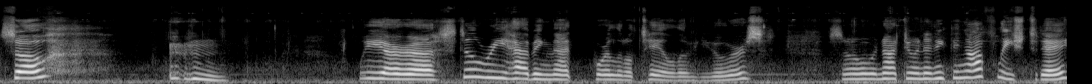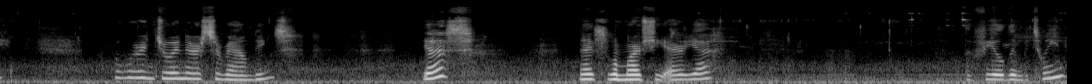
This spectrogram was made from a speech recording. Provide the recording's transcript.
So, we are uh, still rehabbing that poor little tail of yours. So, we're not doing anything off leash today, but we're enjoying our surroundings. Yes? Nice little marshy area. The field in between.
